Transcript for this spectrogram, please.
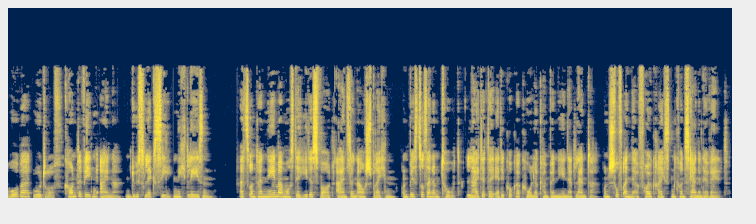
Robert Woodruff konnte wegen einer Dyslexie nicht lesen. Als Unternehmer musste er jedes Wort einzeln aussprechen und bis zu seinem Tod leitete er die Coca-Cola Company in Atlanta und schuf einen der erfolgreichsten Konzerne der Welt.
